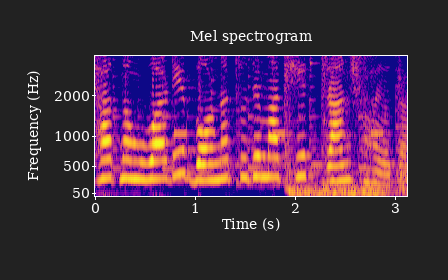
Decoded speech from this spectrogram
সাত নং ওয়ার্ডে বর্ণাত্মদের মাঝে ত্রাণ সহায়তা।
